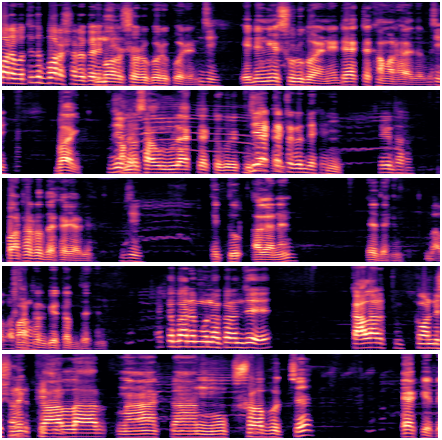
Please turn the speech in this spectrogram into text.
পরবর্তীতে বড় সড়ো করে বড়। সড়ো করে করেন। জি। এটা নিয়ে শুরু করেন এটা একটা খামার হয়ে যাবে। জি। ভাই আমরা। ছাগলগুলো একটা একটা করে জি একটা একটা করে দেখে হুম। দেখে ধরেন পাঁঠাটা দেখাই আগে। জি। একটু আগা নেন। এ দেখেন বাবা পাঁঠার গেট আপ দেখেন। একেবারে মনে করেন যে কালার কন্ডিশন মানে কালার নাক কান মুখ সব হচ্ছে একের?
